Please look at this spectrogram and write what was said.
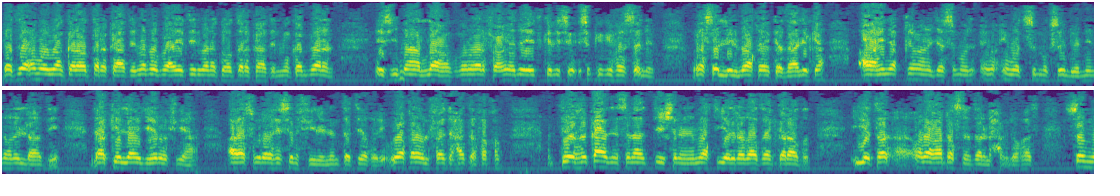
فتأمر من كره تركات من رباعية من كره تركات مكبرا. يسمع الله أكبر ويرفع يديه يسكك فسلم. ويصلي الباقي كذلك. آهن قيمة جسم إمت سمك سنة لنغر الله لكن لا يجهر فيها. على سورة سنفي لن تتغري ويقرأ الفاتحة فقط. كاد سنة تشرين الوقت يدرى راتا كراضت ولا غرسنا الحمد غاز ثم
